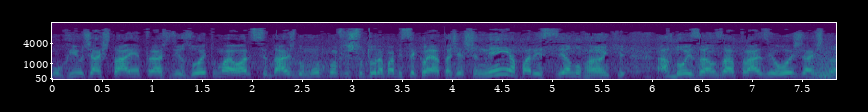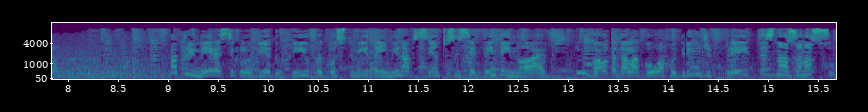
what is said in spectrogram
o Rio já está entre as 18 maiores cidades do mundo com infraestrutura para bicicleta. A gente nem aparecia no ranking há dois anos atrás e hoje já estamos. A primeira ciclovia do Rio foi construída em 1979, em volta da Lagoa Rodrigo de Freitas, na Zona Sul.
